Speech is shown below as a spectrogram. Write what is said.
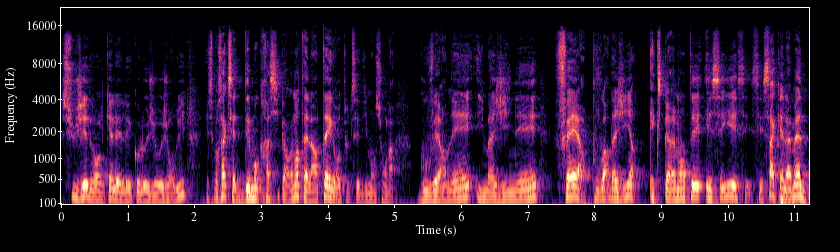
sujet devant lequel est l'écologie aujourd'hui. Et c'est pour ça que cette démocratie permanente, elle intègre toutes ces dimensions-là gouverner, imaginer, faire, pouvoir d'agir, expérimenter, essayer. C'est ça qu'elle amène,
